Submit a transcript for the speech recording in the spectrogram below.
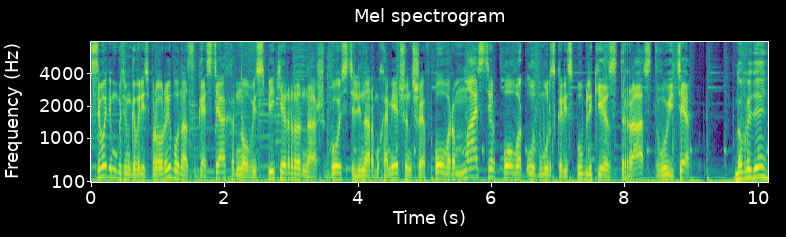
Сегодня мы будем говорить про рыбу. У нас в гостях новый спикер, наш гость Ленар Мухаммедшин, шеф-повар, мастер-повар Удмуртской республики. Здравствуйте! Добрый день.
